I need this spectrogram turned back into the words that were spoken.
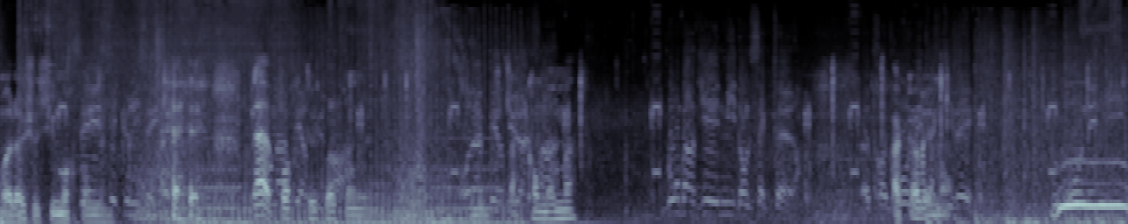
Voilà, je suis mort quand même. N'importe quoi quand même. On a perdu Ah, Alpha. quand même. Bombardier ennemi dans le secteur. Notre Ah, carrément. ennemi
